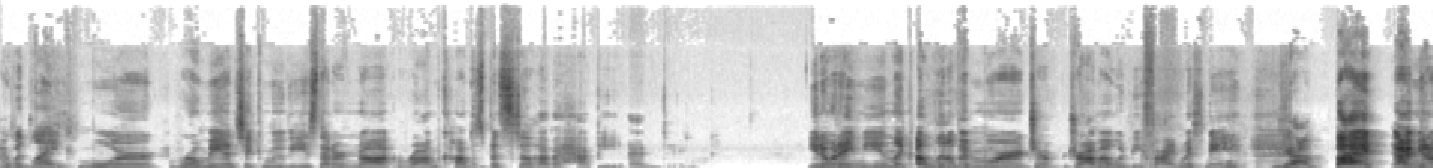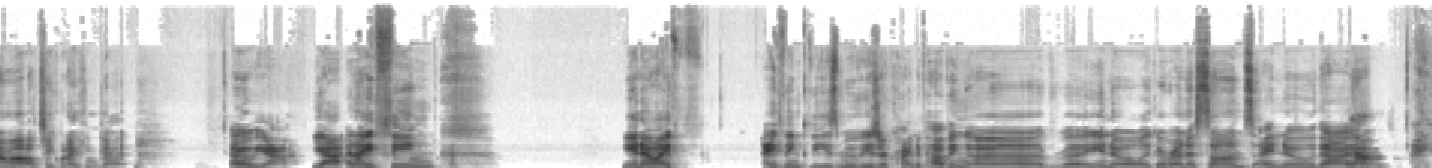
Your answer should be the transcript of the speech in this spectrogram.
I would like more romantic movies that are not rom coms but still have a happy ending. You know what I mean? Like a little bit more dr- drama would be fine with me. Yeah. But I mean, I'll, I'll take what I can get. Oh yeah, yeah, and I think, you know, I, I think these movies are kind of having a, you know, like a renaissance. I know that. Yeah. I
